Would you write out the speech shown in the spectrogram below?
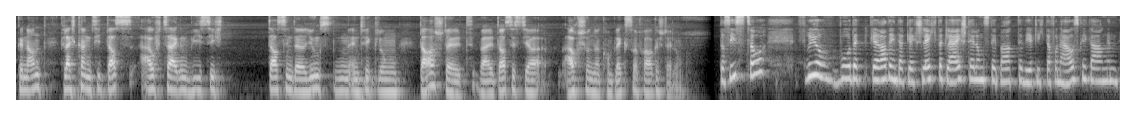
genannt, vielleicht können Sie das aufzeigen, wie sich das in der jüngsten Entwicklung darstellt, weil das ist ja auch schon eine komplexere Fragestellung. Das ist so. Früher wurde gerade in der Geschlechtergleichstellungsdebatte wirklich davon ausgegangen,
